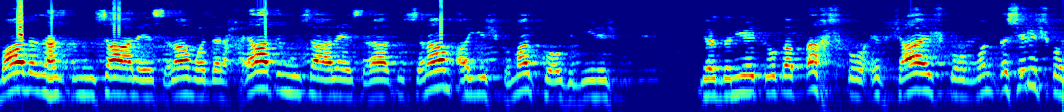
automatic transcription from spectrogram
بعد از حضرت موسیٰ علیہ السلام و در حیات موسیٰ علیہ السلام آئیش کمک کو، کہ دینش در دنیا تو کا پخش کو افشائش کو، منتشرش کو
